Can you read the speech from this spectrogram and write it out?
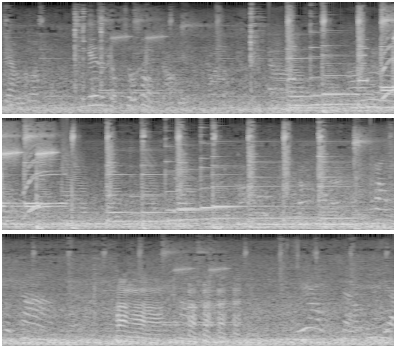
两个，你这是什么时？胖不胖？胖啊！不要小心啊。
